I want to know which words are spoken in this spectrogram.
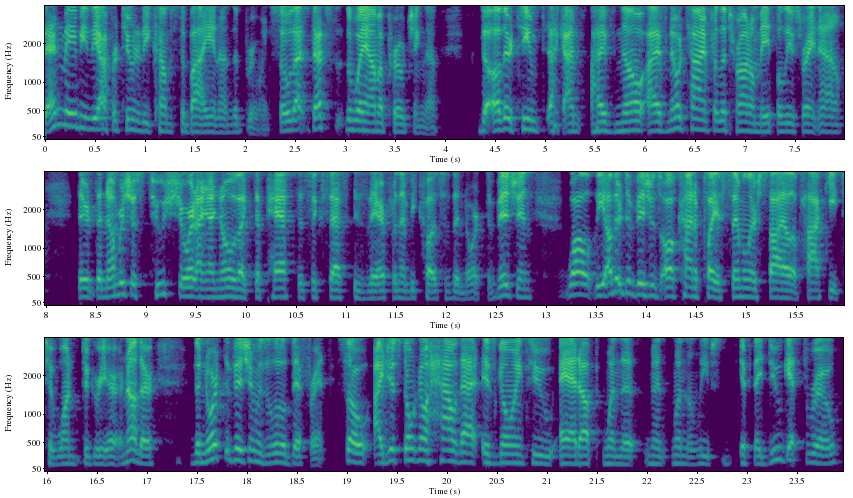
then maybe the opportunity comes to buy in on the Bruins. So that that's the way I'm approaching them the other team, like I'm, I've no, I have no time for the Toronto Maple Leafs right now. They're, the numbers just too short, and I know like the path to success is there for them because of the North Division. While the other divisions all kind of play a similar style of hockey to one degree or another, the North Division was a little different. So I just don't know how that is going to add up when the when, when the Leafs, if they do get through,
